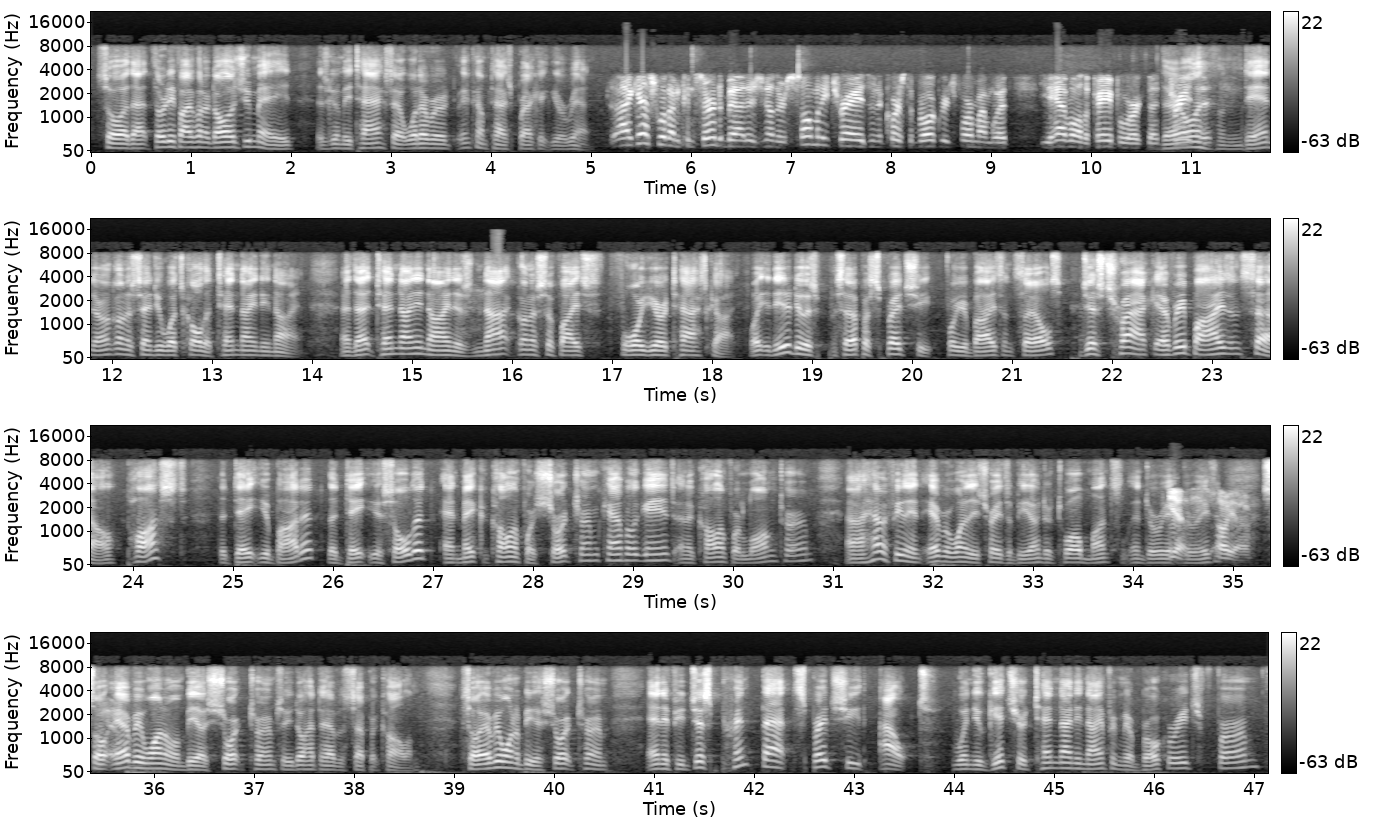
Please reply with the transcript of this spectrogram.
So that $3,500 you made is going to be taxed at whatever income tax bracket you're in. I guess what I'm concerned about is, you know, there's so many trades, and of course, the brokerage firm I'm with, you have all the paperwork that They're only, it. Dan, they're only going to send you what's called a 1099. And that 1099 is not going to suffice for your tax guide. What you need to do is set up a spreadsheet for your buys and sells. Just track every buys and sell cost, the date you bought it, the date you sold it, and make a column for short-term capital gains and a column for long-term. And I have a feeling every one of these trades will be under 12 months in dura- Yes. duration. Oh, yeah. So every one of them will be a short term, so you don't have to have a separate column. So every one will be a short term. And if you just print that spreadsheet out when you get your 1099 from your brokerage firm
